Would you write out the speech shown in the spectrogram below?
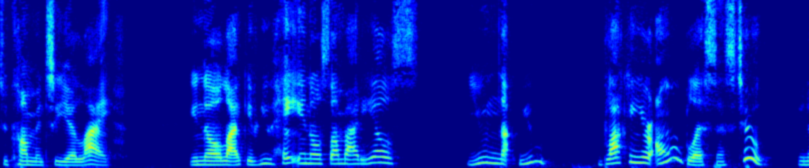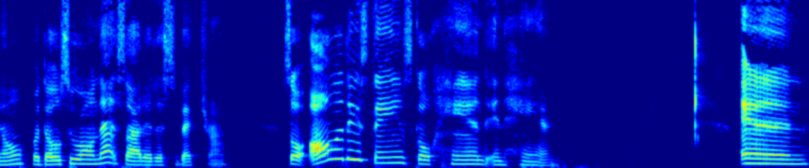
to come into your life. You know, like if you hating on somebody else, you not you blocking your own blessings too. You know, for those who are on that side of the spectrum. So all of these things go hand in hand. And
